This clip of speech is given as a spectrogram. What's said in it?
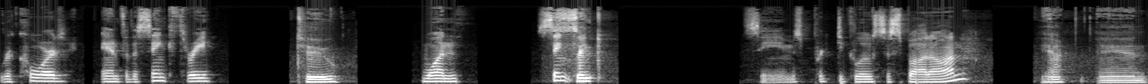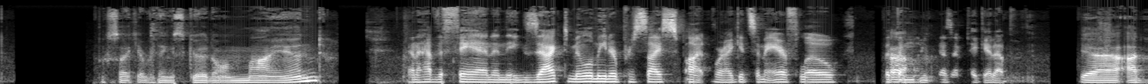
record. And for the sync, three, two, one, sync. Sync. Seems pretty close to spot on. Yeah. And looks like everything's good on my end. And I have the fan in the exact millimeter precise spot where I get some airflow, but the Ah. mic doesn't pick it up. Yeah, I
